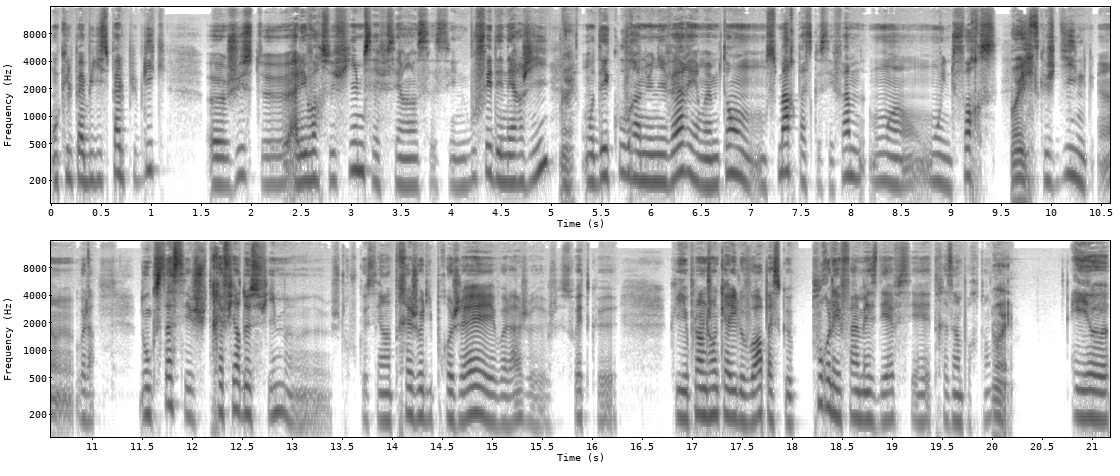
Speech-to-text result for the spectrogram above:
on culpabilise pas le public. Euh, juste euh, aller voir ce film, c'est c'est un- c'est une bouffée d'énergie. On découvre un univers et en même temps, on, on se marre parce que ces femmes ont, un- ont une force Oui. c'est ce que je dis. une- euh, voilà. Donc ça, c'est, je suis très fière de ce film. Euh, je trouve que c'est un très joli projet et voilà, je, je souhaite que qu'il y ait plein de gens qui aillent le voir parce que pour les femmes SDF, c'est très important. Ouais. Et, euh,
